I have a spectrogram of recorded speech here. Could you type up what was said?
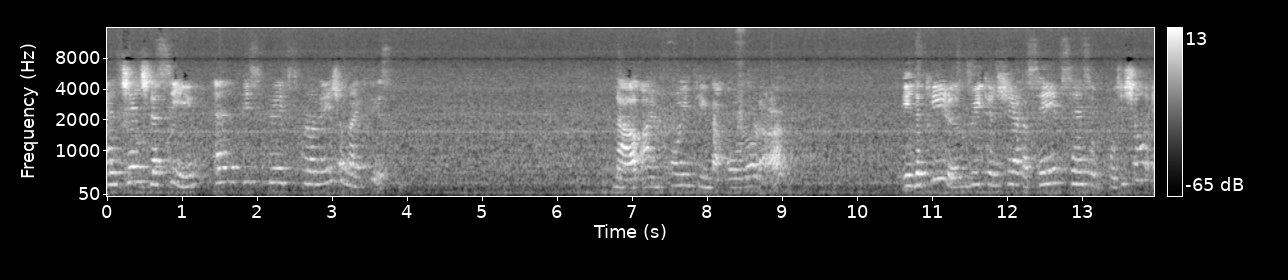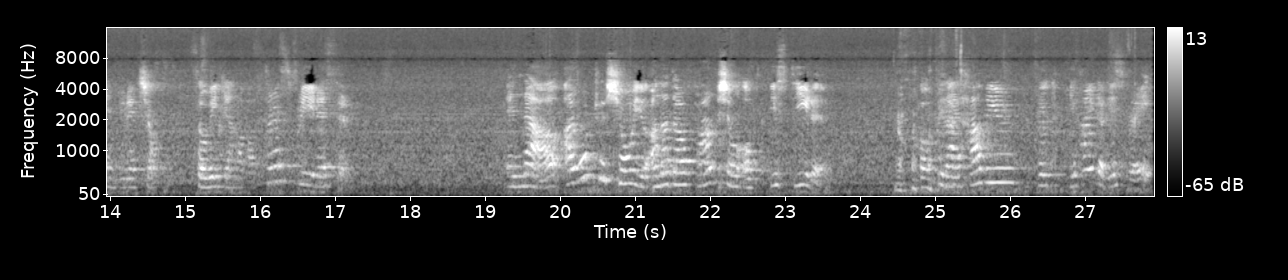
and change the scene and display explanation like this. Now I'm pointing the aurora. In the t-Room, we can share the same sense of position and direction, so we can have a stress-free lesson. And now, I want to show you another function of this t-Room. Oh, could I have you look behind the display?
